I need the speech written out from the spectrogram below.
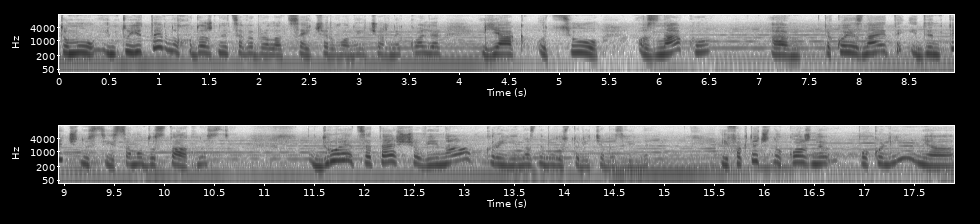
Тому інтуїтивно художниця вибрала цей червоний і чорний колір як оцю ознаку е, такої, знаєте, ідентичності і самодостатності. Друге, це те, що війна в Україні у нас не було століття без війни. І фактично кожне покоління,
